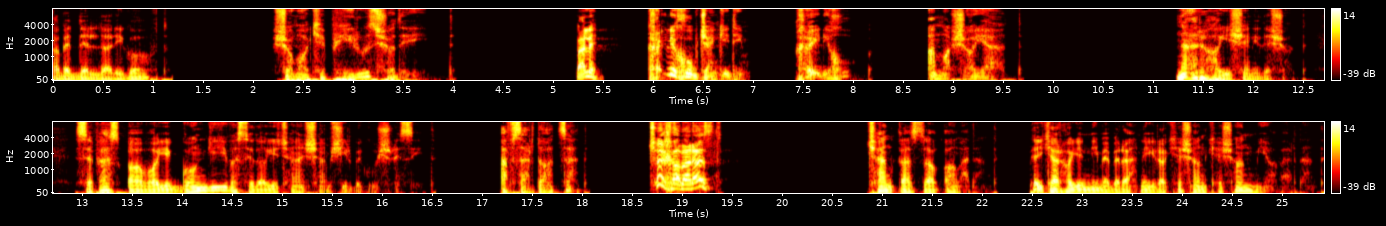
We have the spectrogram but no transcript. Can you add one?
و به دلداری گفت شما که پیروز شده اید. بله خیلی خوب جنگیدیم. خیلی خوب. اما شاید نعره هایی شنیده شد. سپس آوای گنگی و صدای چند شمشیر به گوش رسید. افسر داد زد. چه خبر است؟ چند قزاق آمدند. پیکرهای نیمه برهنه ای را کشان کشان می آوردند.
